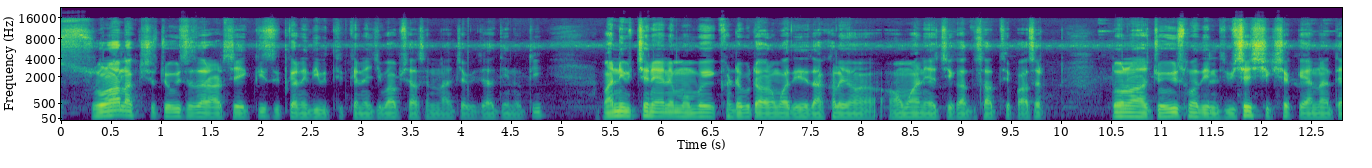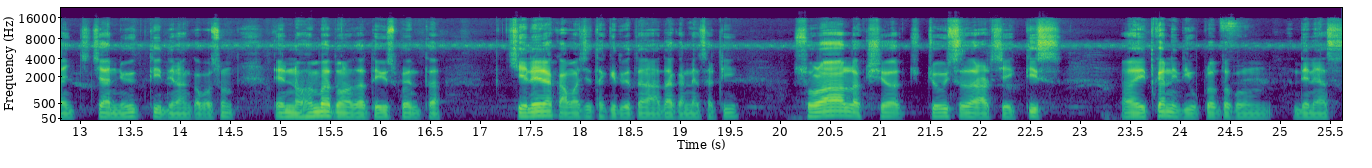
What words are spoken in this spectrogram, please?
सोळा लक्ष चोवीस हजार आठशे एकतीस इतका निधी वितरित करण्याची बाब शासनाच्या विचाराधीन होती. माननीय उच्च न्यायालय मुंबई खंडपीठ औरंगाबाद येथे दाखल अवमान याचिका सातशे पासष्ट दोन हजार चोवीसमधील विशेष शिक्षक यांना त्यांच्या नियुक्ती दिनांकापासून ते नोव्हेंबर दोन हजार तेवीसपर्यंत केलेल्या कामाचे थकीत वेतन अदा करण्यासाठी सोळा लक्ष चोवीस हजार आठशे एकतीस इतका निधी उपलब्ध करून देण्यास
